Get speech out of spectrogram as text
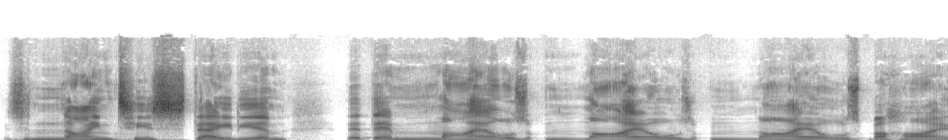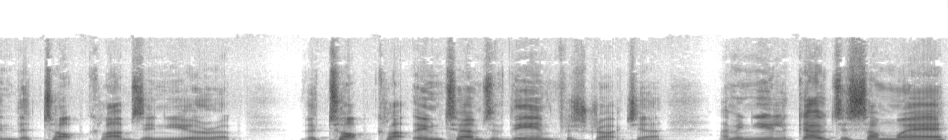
it's a 90s stadium. That they're miles, miles, miles behind the top clubs in Europe. The top club in terms of the infrastructure. I mean, you go to somewhere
